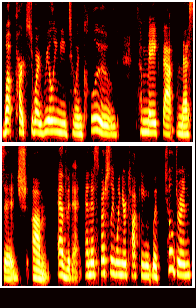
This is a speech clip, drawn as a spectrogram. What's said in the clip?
What parts do i really need to include to make that message um, evident? And especially when you're talking with children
